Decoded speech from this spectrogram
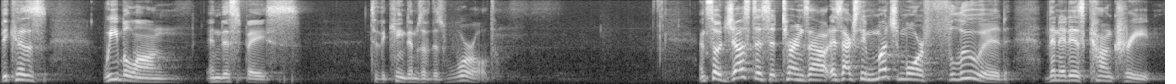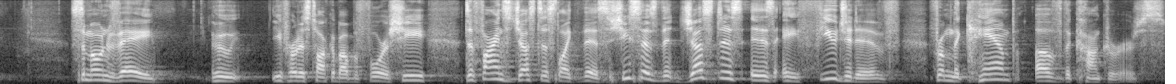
because we belong in this space to the kingdoms of this world. And so, justice, it turns out, is actually much more fluid than it is concrete. Simone Weil, who you've heard us talk about before, she defines justice like this She says that justice is a fugitive from the camp of the conquerors.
